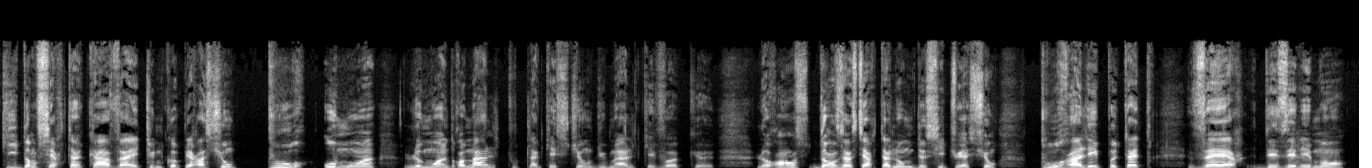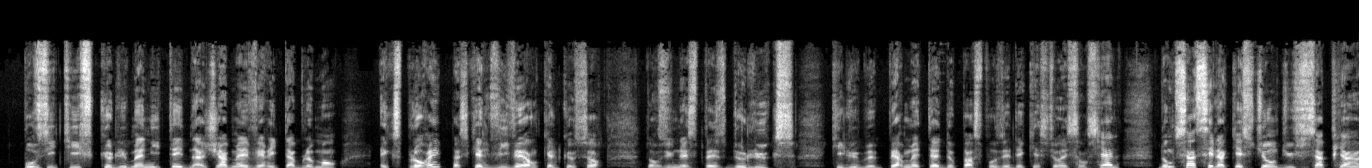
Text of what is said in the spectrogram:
qui, dans certains cas, va être une coopération pour au moins le moindre mal, toute la question du mal qu'évoque euh, Laurence, dans un certain nombre de situations, pour aller peut-être vers des éléments positifs que l'humanité n'a jamais véritablement explorés, parce qu'elle vivait en quelque sorte dans une espèce de luxe qui lui permettait de ne pas se poser des questions essentielles. Donc ça, c'est la question du sapiens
